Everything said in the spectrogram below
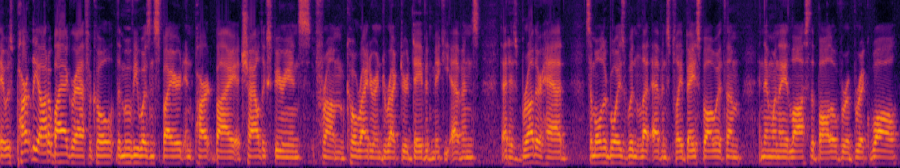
it was partly autobiographical. The movie was inspired in part by a child experience from co writer and director David Mickey Evans that his brother had. Some older boys wouldn't let Evans play baseball with them, and then when they lost the ball over a brick wall,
